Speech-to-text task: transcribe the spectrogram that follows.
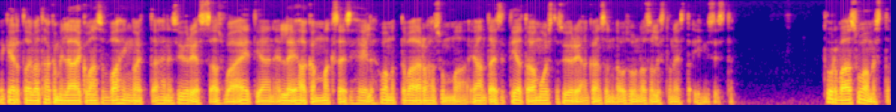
He kertoivat Hakamille aikovansa vahingoittaa hänen Syyriassa asuvaa äitiään, ellei Hakam maksaisi heille huomattavaa rahasummaa ja antaisi tietoa muista Syyrian kansannousuun osallistuneista ihmisistä. Turvaa Suomesta.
